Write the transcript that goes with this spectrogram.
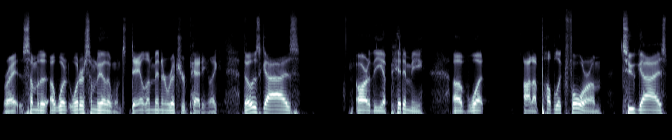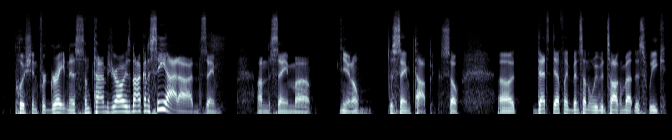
right? Some of the uh, what what are some of the other ones? Dale Inman and Richard Petty. Like those guys are the epitome of what on a public forum, two guys pushing for greatness. Sometimes you're always not going to see eye to eye on the same on the same uh, you know the same topic. So. Uh, that's definitely been something we've been talking about this week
